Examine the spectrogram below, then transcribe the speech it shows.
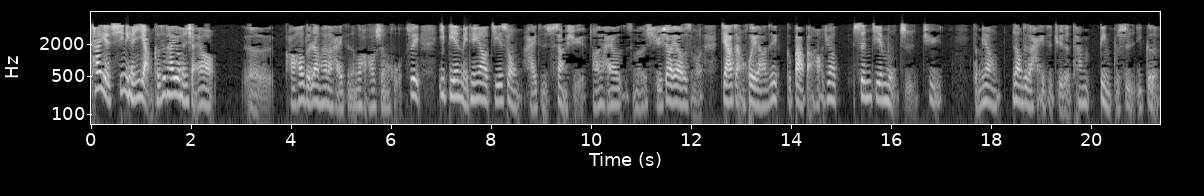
他也心里很痒，可是他又很想要，呃，好好的让他的孩子能够好好生活。所以一边每天要接送孩子上学，然后还要什么学校要有什么家长会啊，这个爸爸哈就要身兼母职去怎么样让这个孩子觉得他。并不是一个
